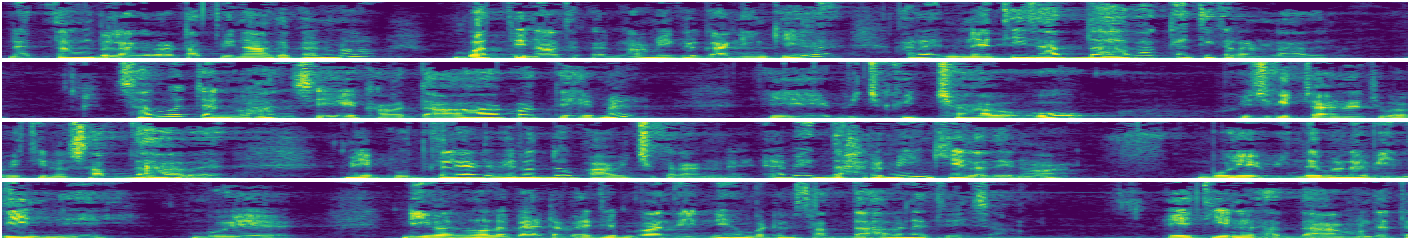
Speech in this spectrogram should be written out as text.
නැත්තම් උඹලගේ රටත් විනාශ කරනවා, උඹත් විනාශ කරනවා. මේක ගනින් කියලා අර නැති සද්ධාාවක් ඇති කරන්න හදනවා. සරුවචන් වහන්සේ කවදාකවත් එහෙම ඒ විචිකිච්ඡාව හෝ විචිකිච්ඡා නැති බව විතින සද්ධාව මේ පුද්ගලයාට විරුද්ධව පාවිච්චි කරන්නේ. හැබැයි ධර්මයෙන් කියලා දෙනවා. උඹේ විඳවන විඳින්නේ උඹේ නීවරණ වල බැට බැටි වඳින්නේ උඹට සද්ධාව නැති නිසා. ඒ තියෙන සද්ධාව හොඳට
